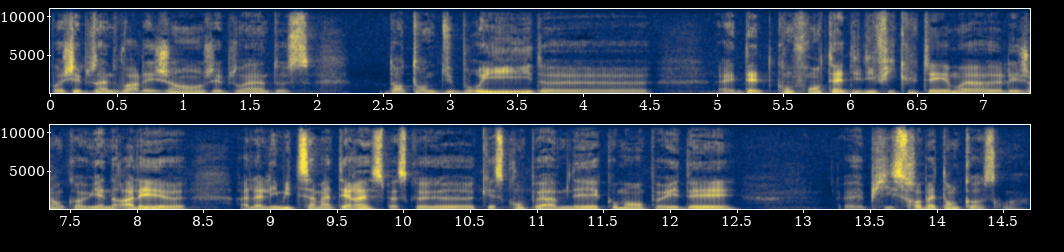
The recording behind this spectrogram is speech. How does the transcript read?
Moi j'ai besoin de voir les gens, j'ai besoin de d'entendre du bruit, de d'être confronté à des difficultés. Moi, les gens quand ils viennent râler, euh, à la limite ça m'intéresse parce que euh, qu'est-ce qu'on peut amener, comment on peut aider, et puis ils se remettent en cause quoi.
